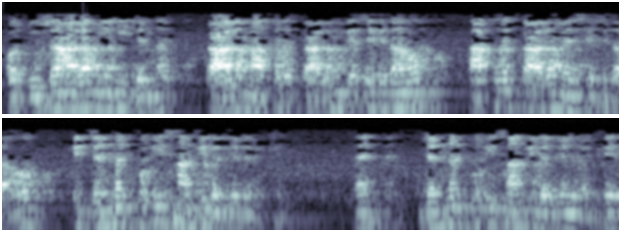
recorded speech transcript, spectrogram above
اور دوسرا عالم یعنی جنت کا عالم، آخرت کا عالم کیسے فدا ہو؟ آخرت کا عالم ایسے فدا ہو کہ جنت کو بھی سانوی درجے میں رکھے۔ جنت کو بھی سانوی درجے میں رکھے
